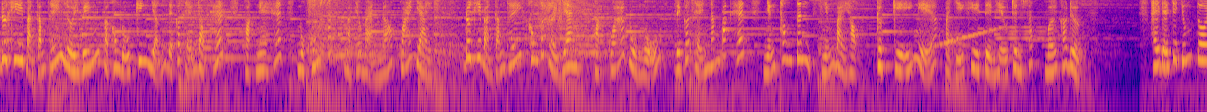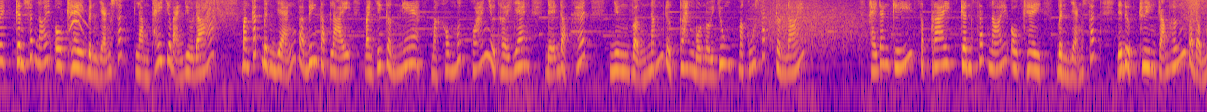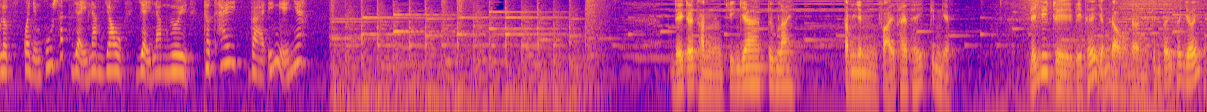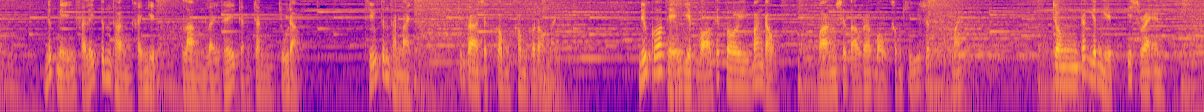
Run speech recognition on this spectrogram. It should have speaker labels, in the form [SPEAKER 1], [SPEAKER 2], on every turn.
[SPEAKER 1] Đôi khi bạn cảm thấy lười biếng và không đủ kiên nhẫn để có thể đọc hết hoặc nghe hết một cuốn sách mà theo bạn nó quá dài. Đôi khi bạn cảm thấy không có thời gian hoặc quá buồn ngủ để có thể nắm bắt hết những thông tin, những bài học cực kỳ ý nghĩa mà chỉ khi tìm hiểu trên sách mới có được. Hãy để cho chúng tôi, kênh sách nói OK bình giảng sách làm thay cho bạn điều đó. Bằng cách bình giảng và biên tập lại, bạn chỉ cần nghe mà không mất quá nhiều thời gian để đọc hết nhưng vẫn nắm được toàn bộ nội dung mà cuốn sách cần nói. Hãy đăng ký, subscribe kênh sách nói OK bình giảng sách để được truyền cảm hứng và động lực qua những cuốn sách dạy làm giàu, dạy làm người thật hay và ý nghĩa nhé.
[SPEAKER 2] Để trở thành chuyên gia tương lai, tầm nhìn phải thay thế kinh nghiệm. Để duy trì vị thế dẫn đầu nền kinh tế thế giới, nước Mỹ phải lấy tinh thần khởi nghiệp làm lợi thế cạnh tranh chủ đạo. Thiếu tinh thần này, chúng ta sẽ không không có đòn bẩy. Nếu có thể dẹp bỏ cái tôi ban đầu, bạn sẽ tạo ra bầu không khí rất thoải mái. Trong các doanh nghiệp Israel,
